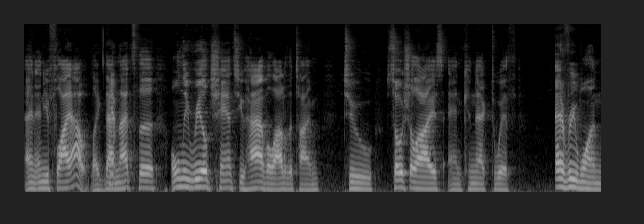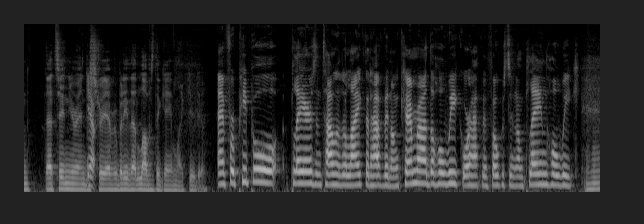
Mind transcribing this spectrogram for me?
and, and you fly out. Like that and that's the only real chance you have a lot of the time to socialize and connect with everyone that's in your industry everybody that loves the game like you do And for people, players and talent alike that have been on camera the whole week or have been focusing on playing the whole week, mm-hmm.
